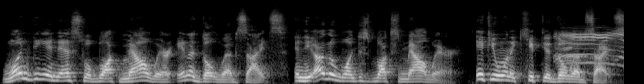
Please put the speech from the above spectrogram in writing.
One DNS will block malware and adult websites, and the other one just blocks malware, if you want to keep the adult websites.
